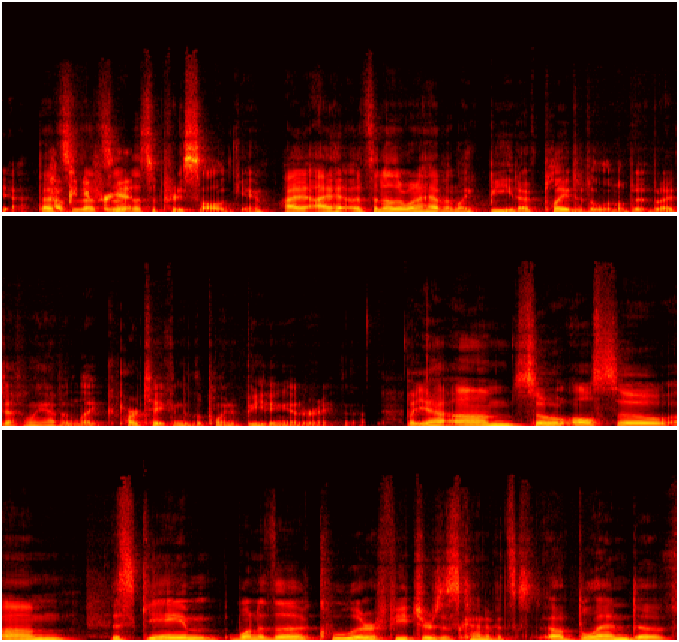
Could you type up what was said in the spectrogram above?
Yeah, that's that's a, that's a pretty solid game. I, I that's another one I haven't like beat. I've played it a little bit, but I definitely haven't like partaken to the point of beating it or anything. But yeah, um, so also um, this game, one of the cooler features is kind of it's a blend of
